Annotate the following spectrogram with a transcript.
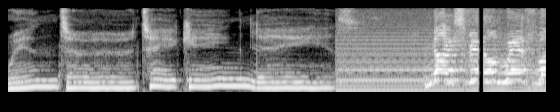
Winter taking days. Nights filled with longer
